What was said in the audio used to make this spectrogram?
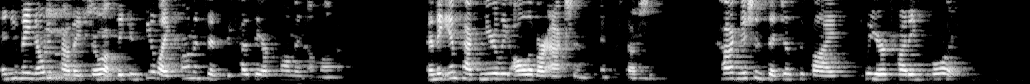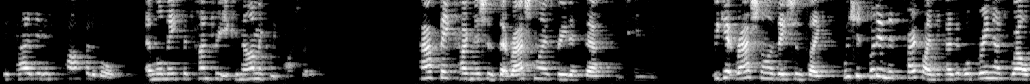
and you may notice how they show up. They can feel like common sense because they are common among us. And they impact nearly all of our actions and perceptions. Cognitions that justify clear cutting forests because it is profitable and will make the country economically profitable half baked cognitions that rationalize greed and theft continue. We get rationalizations like, we should put in this pipeline because it will bring us wealth,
